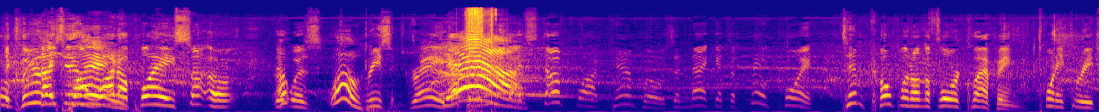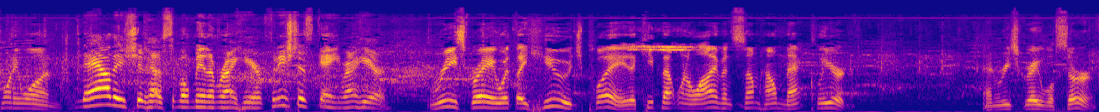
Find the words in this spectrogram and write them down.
Oh, to clear. nice they do. play. What a play! So, uh, it Oh, was whoa. Reese Gray. Yeah. Got the inside Stop Campos, and Mac gets a big point. Tim Copeland on the floor clapping. 23-21. Now they should have some momentum right here. Finish this game right here. Reese Gray with a huge play to keep that one alive, and somehow Mac cleared. And Reese Gray will serve.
